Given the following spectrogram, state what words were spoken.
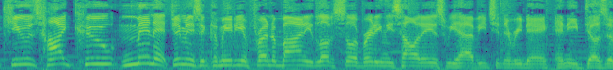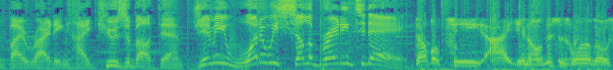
McHugh's Haiku Minute. Jimmy's a comedian friend of mine. He loves celebrating these holidays we have each and every day, and he does it by writing haikus about them. Jimmy, what are we celebrating today? Double T, I, you know, this is one of those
